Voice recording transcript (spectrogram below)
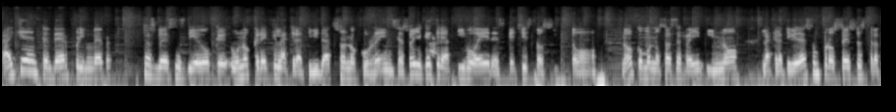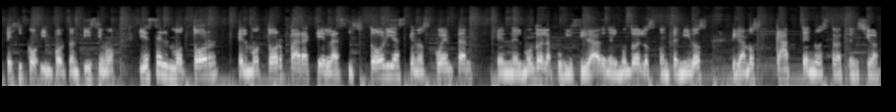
hay que entender primero muchas veces, Diego, que uno cree que la creatividad son ocurrencias. Oye, qué creativo eres, qué chistosito, ¿no? Cómo nos hace reír. Y no, la creatividad es un proceso estratégico importantísimo y es el motor, el motor para que las historias que nos cuentan en el mundo de la publicidad, en el mundo de los contenidos, digamos, capten nuestra atención.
